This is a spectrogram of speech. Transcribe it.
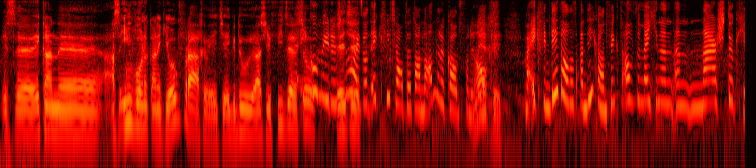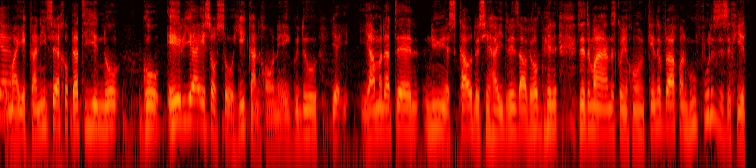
Is, eh, ik kan, eh, als inwoner kan ik je ook vragen, weet je. Ik bedoel, als je fietst en zo... ik kom hier dus je. nooit, want ik fiets altijd aan de andere kant van de Oh, weg. Maar ik vind dit altijd aan die kant, vind ik het altijd een beetje een, een naar stukje. Maar je kan niet zeggen dat hier no-go area is of zo. Hier kan gewoon, ik bedoel, je, jammer dat het nu is koud, dus ja, iedereen zou wel binnen zitten. Maar anders kon je gewoon kinderen vragen van hoe voelen ze zich hier.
